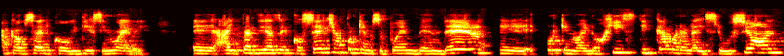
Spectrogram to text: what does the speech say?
a causa del COVID-19. Eh, hay pérdidas de cosecha porque no se pueden vender, eh, porque no hay logística para la distribución,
